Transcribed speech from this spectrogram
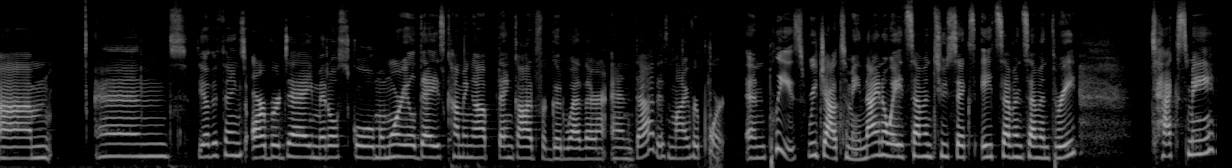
Um, and the other things, Arbor Day, middle school, Memorial Day is coming up. Thank God for good weather. And that is my report. And please reach out to me, 908 726 8773. Text me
